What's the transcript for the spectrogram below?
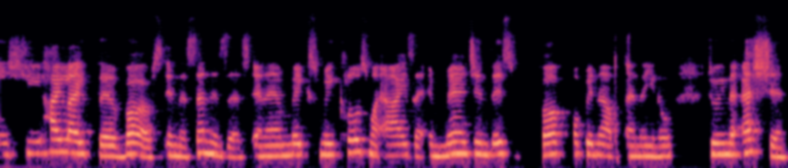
And she highlight the verbs in the sentences, and it makes me close my eyes and imagine this verb popping up and you know doing the action.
